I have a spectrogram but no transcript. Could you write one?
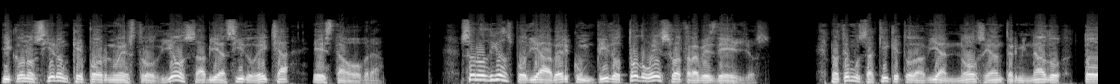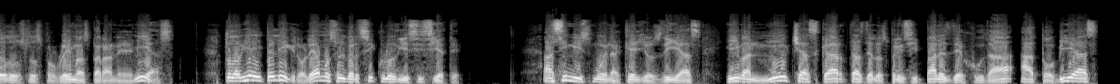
y conocieron que por nuestro Dios había sido hecha esta obra. Solo Dios podía haber cumplido todo eso a través de ellos. Notemos aquí que todavía no se han terminado todos los problemas para Nehemías. Todavía hay peligro. Leamos el versículo 17. Asimismo, en aquellos días iban muchas cartas de los principales de Judá a Tobías,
